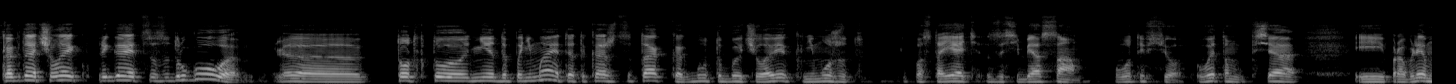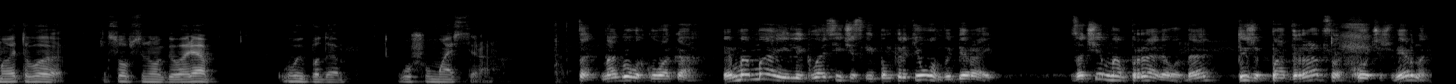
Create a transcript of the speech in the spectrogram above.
когда человек впрягается за другого, э, тот, кто недопонимает, это кажется так, как будто бы человек не может постоять за себя сам. Вот и все. В этом вся и проблема этого, собственно говоря, выпада ушу мастера. На голых кулаках. ММА или классический панкратион выбирай. Зачем нам правила, да? Ты же подраться хочешь, верно?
